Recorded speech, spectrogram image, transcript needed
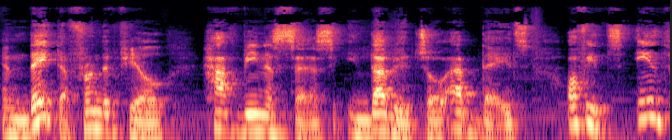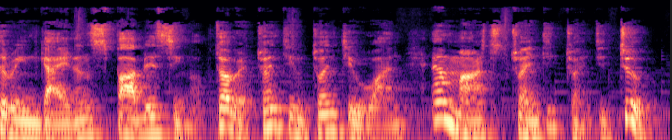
and data from the field have been assessed in WHO updates of its interim guidance published in October 2021 and March 2022.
